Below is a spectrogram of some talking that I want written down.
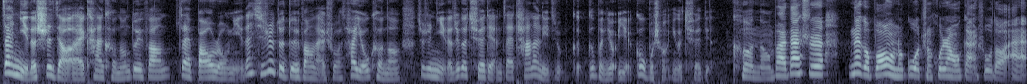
在你的视角来看，可能对方在包容你，但其实对对方来说，他有可能就是你的这个缺点在他那里就根根本就也构不成一个缺点。可能吧，但是那个包容的过程会让我感受到爱。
